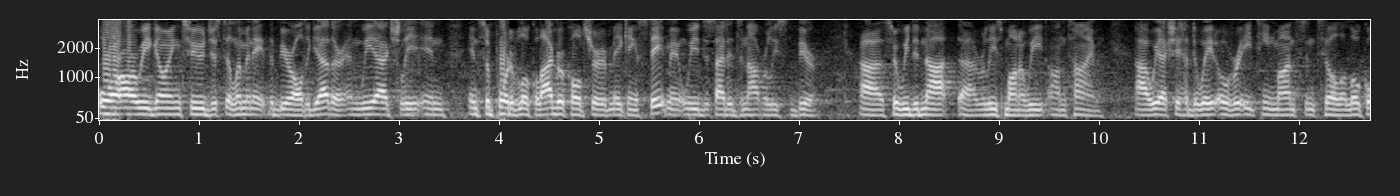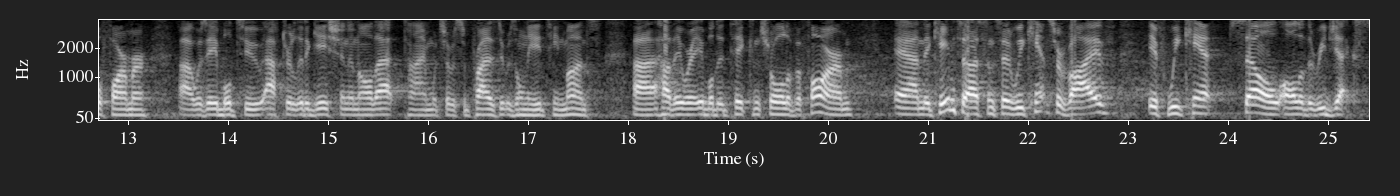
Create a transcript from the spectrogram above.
or are we going to just eliminate the beer altogether? And we actually, in in support of local agriculture, making a statement, we decided to not release the beer. Uh, so we did not uh, release Mana wheat on time. Uh, we actually had to wait over 18 months until a local farmer uh, was able to, after litigation and all that time, which I was surprised it was only 18 months, uh, how they were able to take control of a farm and they came to us and said, We can't survive if we can't sell all of the rejects.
